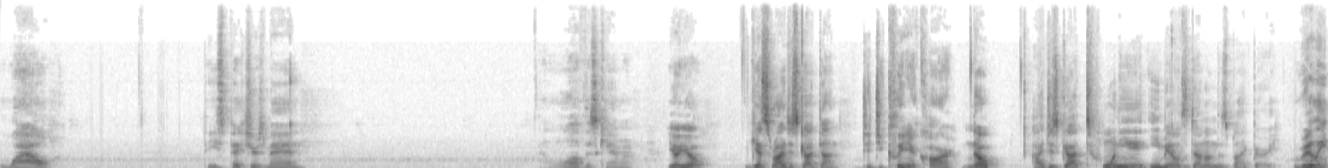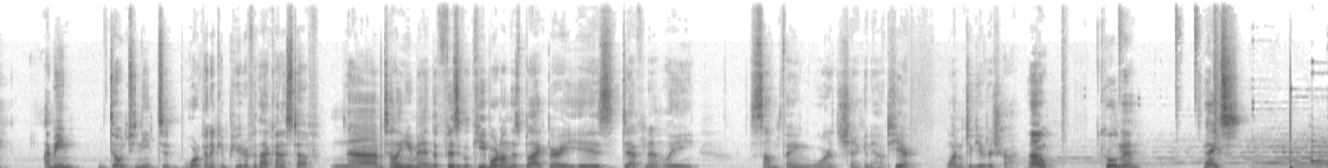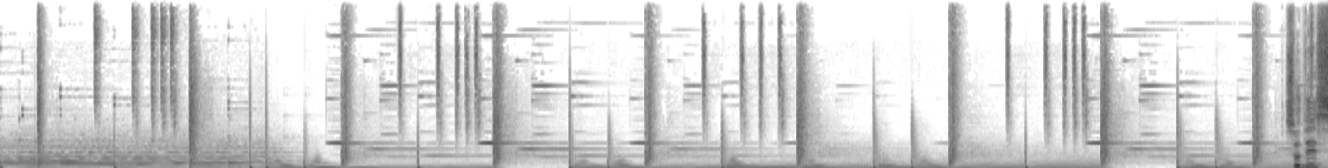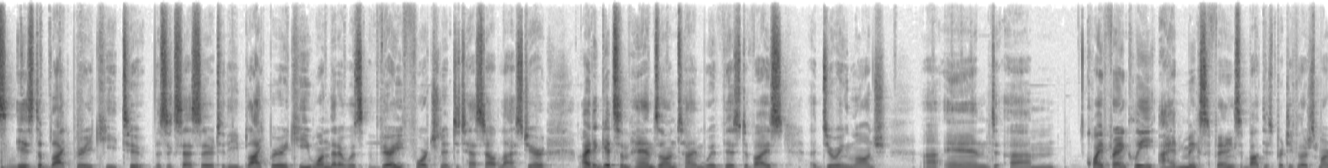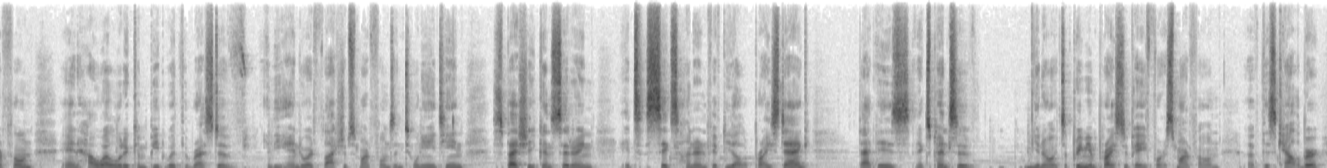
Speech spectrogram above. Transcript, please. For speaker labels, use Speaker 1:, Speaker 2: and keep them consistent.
Speaker 1: Wow. These pictures, man. I love this camera. Yo, yo, guess what I just got done? Did you clean your car? Nope. I just got 28 emails done on this Blackberry. Really? I mean, don't you need to work on a computer for that kind of stuff? Nah, I'm telling you, man, the physical keyboard on this Blackberry is definitely something worth checking out. Here, wanted to give it a shot. Oh, cool, man. Thanks. So this is the BlackBerry Key 2, the successor to the BlackBerry Key 1 that I was very fortunate to test out last year. I did get some hands-on time with this device uh, during launch, uh, and um, quite frankly, I had mixed feelings about this particular smartphone and how well would it compete with the rest of the Android flagship smartphones in 2018, especially considering its $650 price tag. That is an expensive, you know, it's a premium price to pay for a smartphone of this caliber.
